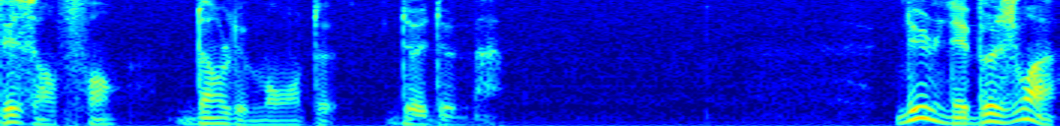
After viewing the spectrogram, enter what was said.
des enfants dans le monde de demain. Nul n'est besoin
